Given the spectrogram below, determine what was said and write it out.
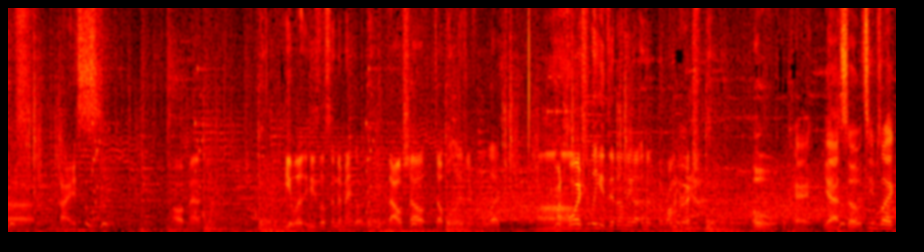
Uh, nice. Oh man, he li he's listening to Mang0. Thou shalt double laser from the ledge. Uh, Unfortunately, he did it on the, uh, the wrong direction. Oh, okay. Yeah, so it seems like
